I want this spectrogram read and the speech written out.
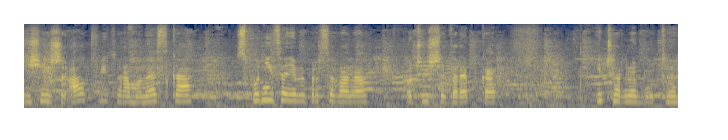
Dzisiejszy outfit, ramoneska, spódnica niewyprasowana, oczywiście torebka i czarne buty.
